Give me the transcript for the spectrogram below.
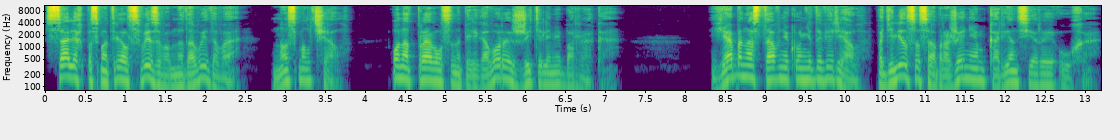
Салях посмотрел с вызовом на Давыдова, но смолчал. Он отправился на переговоры с жителями барака. Я бы наставнику не доверял, поделился соображением Карен Серое Ухо.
